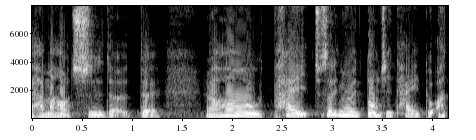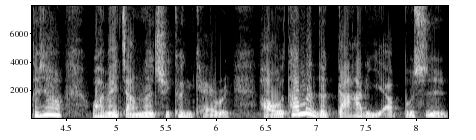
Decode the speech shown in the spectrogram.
还蛮好吃的，对。然后太就是因为东西太多啊。等一下，我还没讲那 chicken curry。好，他们的咖喱啊，不是，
